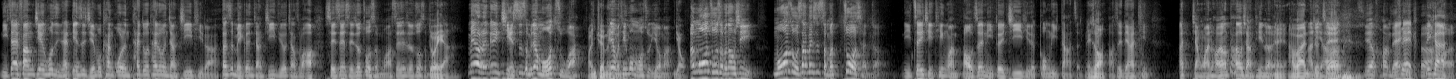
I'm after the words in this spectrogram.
你在坊间或者你在电视节目看过人太多太多人讲记忆体了，啊，但是每个人讲记忆体都讲什么哦，谁谁谁就做什么啊，谁谁谁就做什么？对呀，没有人跟你解释什么叫模组啊，完全没有。你有没有听过模组？有吗？有啊，模组什么东西？模组上面是什么做成的？你这一集听完，保证你对记忆体的功力大增。没错，好，所以等下听啊，讲完好像大家都想听了哎。好吧，你就直接直接换了。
